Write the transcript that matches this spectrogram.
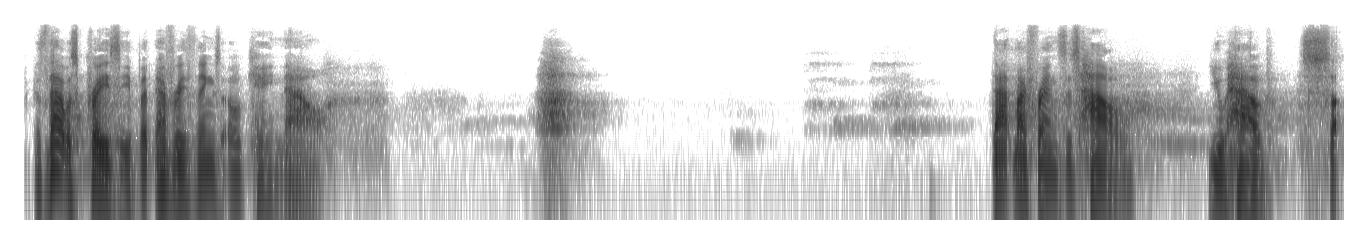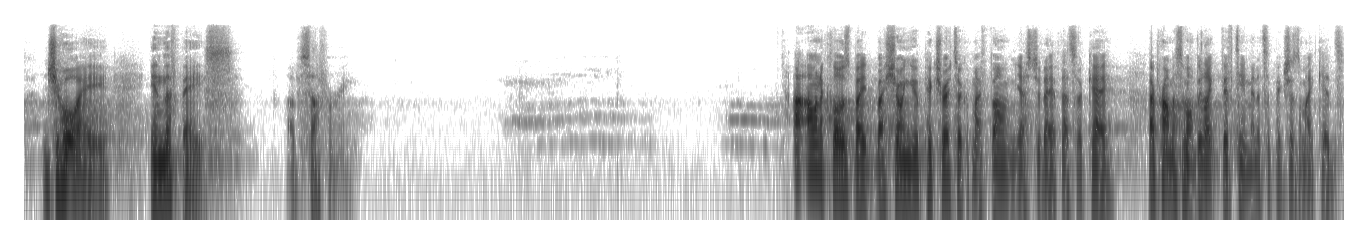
Because that was crazy, but everything's okay now. That, my friends, is how you have su- joy in the face of suffering. I, I want to close by, by showing you a picture I took of my phone yesterday, if that's okay. I promise it won't be like 15 minutes of pictures of my kids.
